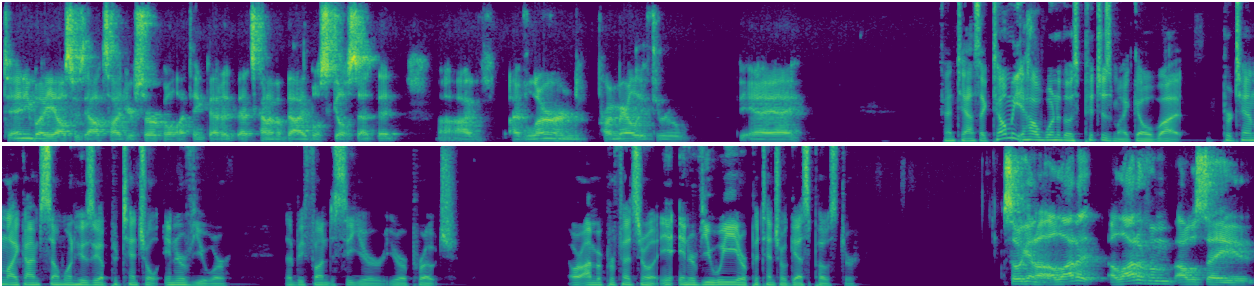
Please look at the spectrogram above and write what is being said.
to anybody else who's outside your circle, I think that that's kind of a valuable skill set that uh, I've I've learned primarily through the AIA. Fantastic. Tell me how one of those pitches might go. Uh, pretend like I'm someone who's a potential interviewer. That'd be fun to see your your approach. Or I'm a professional I- interviewee or potential guest poster. So again, a lot of a lot of them, I will say,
